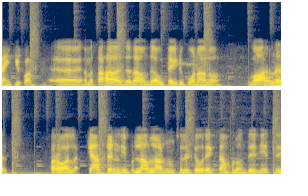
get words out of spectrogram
தேங்க்யூப்பா நம்ம சஹா தான் வந்து அவுட் ஆயிட்டு போனாலும் வார்னர் பரவாயில்ல. கேப்டன் எப்படிலாம் விளையாடணும்னு சொல்லிட்டு ஒரு எக்ஸாம்பிள் வந்து நேற்று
